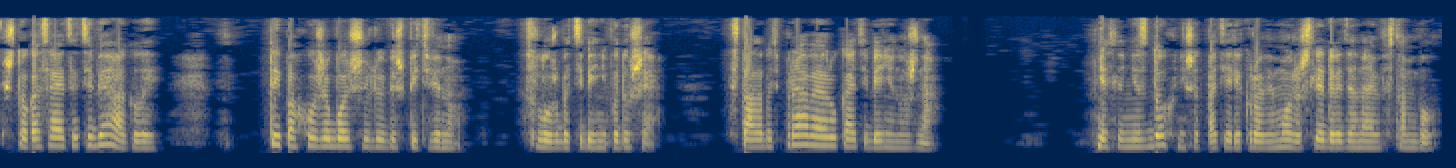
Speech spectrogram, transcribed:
Что касается тебя, Аглы, ты, похоже, больше любишь пить вино. Служба тебе не по душе. Стало быть, правая рука тебе не нужна. Если не сдохнешь от потери крови, можешь следовать за нами в Стамбул.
